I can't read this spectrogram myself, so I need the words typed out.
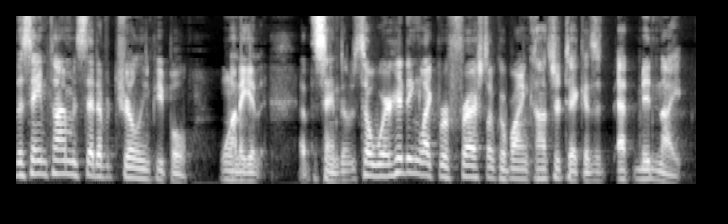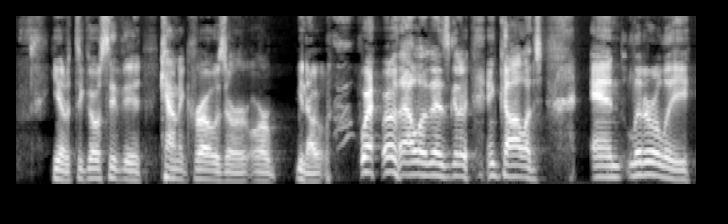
the same time instead of a trillion people wanting it at the same time. So we're hitting like refresh, like we're buying concert tickets at, at midnight you know, to go see the Counting Crows or, or you know, wherever the hell it is going to be in college. And literally,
